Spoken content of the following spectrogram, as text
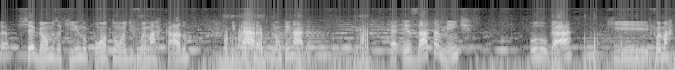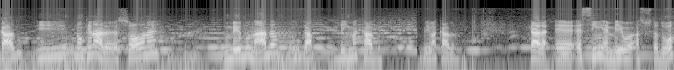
Galera, chegamos aqui no ponto onde foi marcado e cara, não tem nada. É exatamente o lugar que foi marcado e não tem nada. É só, né, no meio do nada, um lugar bem macabro. Bem macabro. Cara, é, é sim, é meio assustador.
